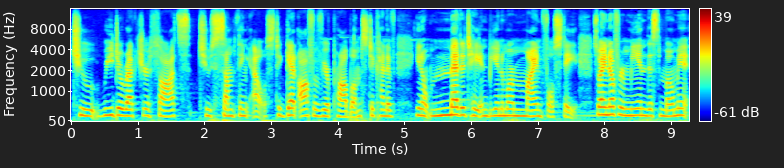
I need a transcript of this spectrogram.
to redirect your thoughts to something else, to get off of your problems, to kind of, you know, meditate and be in a more mindful state. So I know for me in this moment,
